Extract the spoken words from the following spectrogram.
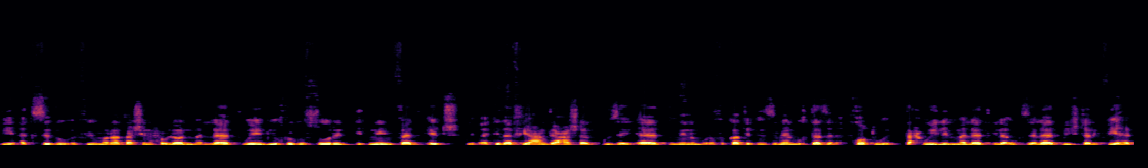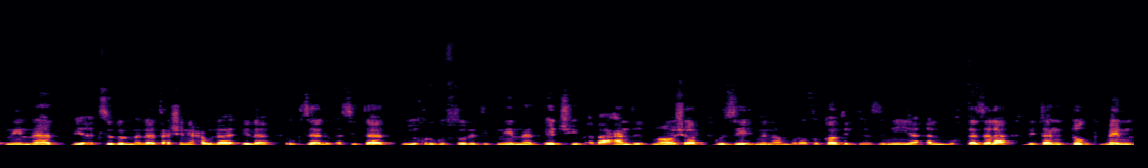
بيأكسدوا ال fumarate عشان يحولوها ل malate وبيخرجوا في صورة 2 FADH. يبقى كده في عندي 10 جزيئات من المرافقات الانزيميه المختزلة. خطوة تحويل ال malate إلى oxalate بيشترك فيها 2 NAD بيأكسدوا ال malate عشان يحولوها إلى oxaloacetate ويخرجوا في صورة 2 NADH. يبقى بقى عندي 12 جزيء من المرافقات الانزيميه المختزلة بتنتج من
